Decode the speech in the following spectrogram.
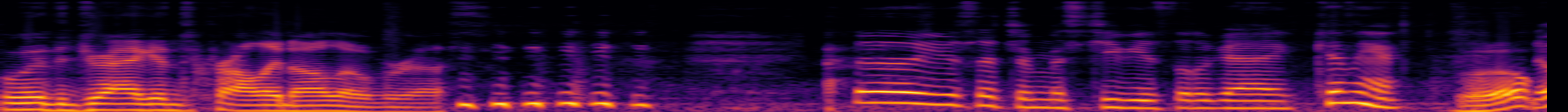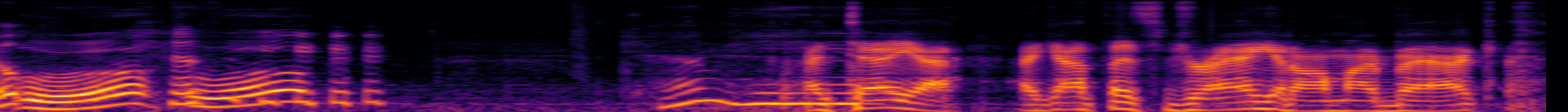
with dragons crawling all over us. oh, you're such a mischievous little guy. Come here. Whoop, Nope. whoop, whoop. Come here. I tell ya, I got this dragon on my back.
